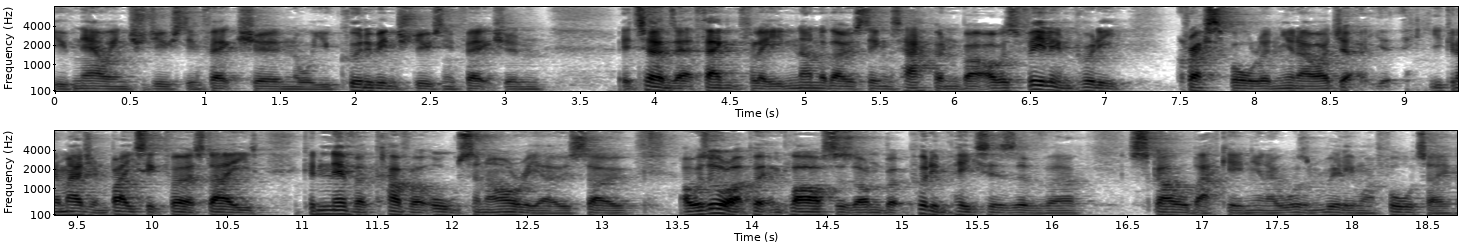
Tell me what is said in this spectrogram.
you've now introduced infection, or you could have introduced infection." It turns out, thankfully, none of those things happened. But I was feeling pretty crestfallen. You know, I just, you can imagine basic first aid can never cover all scenarios. So I was all right putting plasters on, but putting pieces of uh, skull back in, you know, wasn't really my forte.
